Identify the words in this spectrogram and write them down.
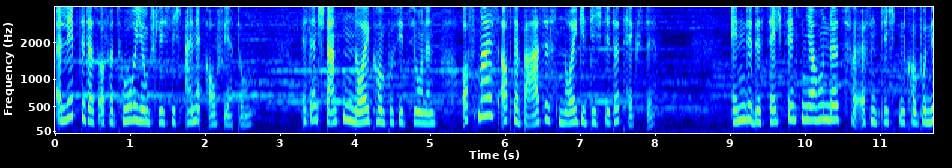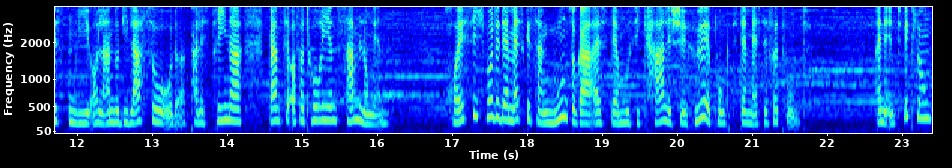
erlebte das Offertorium schließlich eine Aufwertung. Es entstanden Neukompositionen, oftmals auf der Basis neu gedichteter Texte. Ende des 16. Jahrhunderts veröffentlichten Komponisten wie Orlando di Lasso oder Palestrina ganze Offertoriensammlungen. Häufig wurde der Messgesang nun sogar als der musikalische Höhepunkt der Messe vertont. Eine Entwicklung,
